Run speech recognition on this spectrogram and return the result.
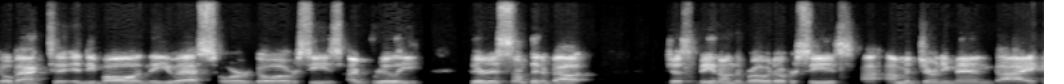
go back to indie ball in the US or go overseas. I really, there is something about just being on the road overseas. I, am a journeyman guy.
